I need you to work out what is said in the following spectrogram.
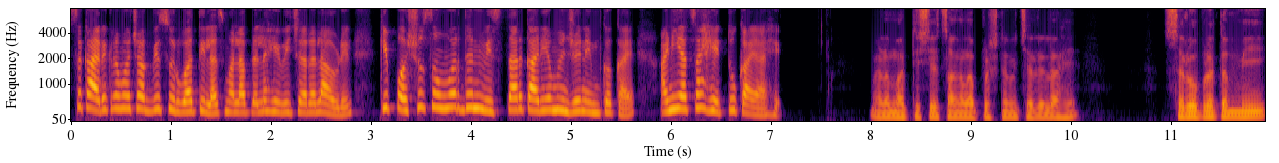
सर कार्यक्रमाच्या अगदी सुरुवातीलाच मला आपल्याला हे विचारायला आवडेल की पशुसंवर्धन विस्तार कार्य म्हणजे नेमकं काय आणि याचा हेतू काय आहे? मॅडम अतिशय चांगला प्रश्न विचारलेला आहे. सर्वप्रथम मी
